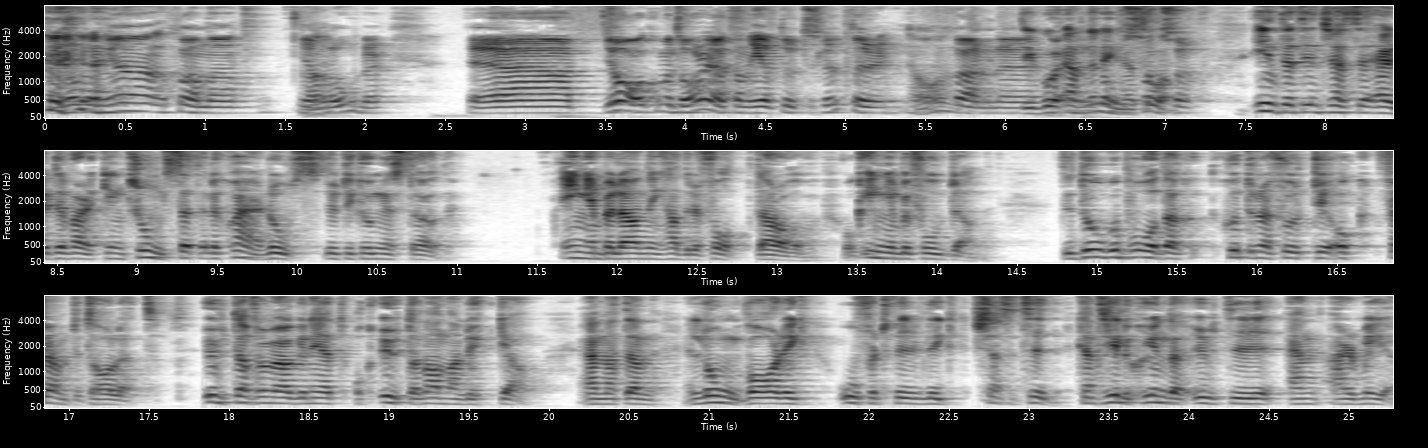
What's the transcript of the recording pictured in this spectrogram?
Det var många sköna gamla ord där. Eh, ja, kommentarer är att han helt utesluter Ja, stjärn... det går ännu längre än så. Inte ett intresse ägde varken Kronstedt eller Stjärnros ut i kungens död. Ingen belöning hade de fått därav och ingen befordran. De dog båda 1740 och 50-talet. Utan förmögenhet och utan annan lycka än att en, en långvarig, oförtvivlig tjänstetid kan tillskynda ut i en armé.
